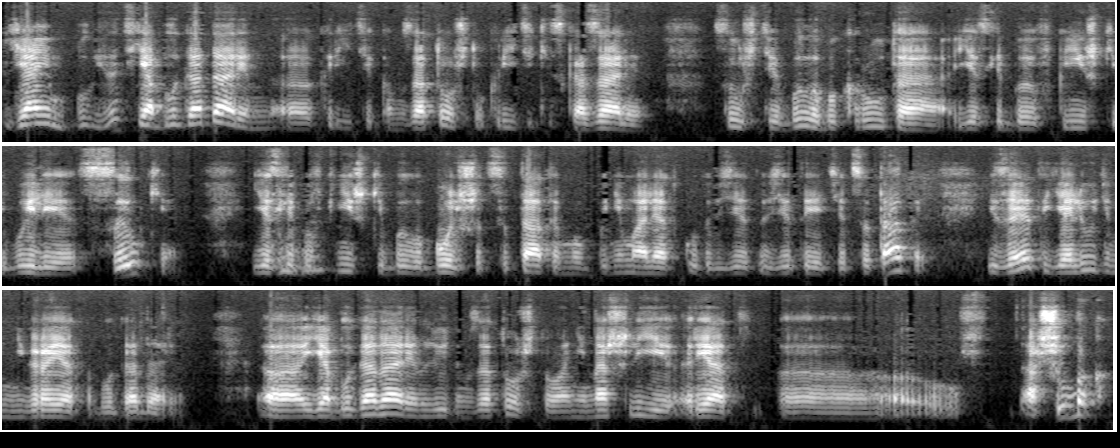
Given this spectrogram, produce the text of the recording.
я им, знаете, я благодарен э, критикам за то, что критики сказали, слушайте, было бы круто, если бы в книжке были ссылки, если бы в книжке было больше цитат, и мы понимали, откуда взяты, взяты эти цитаты, и за это я людям невероятно благодарен. Э, я благодарен людям за то, что они нашли ряд э, ошибок,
